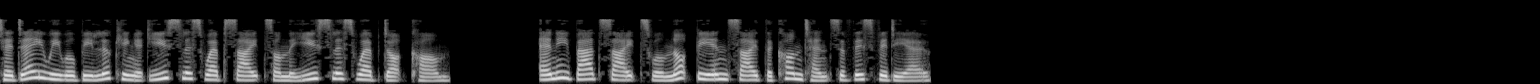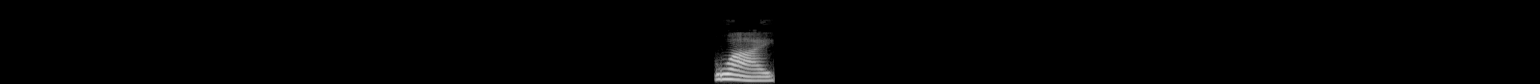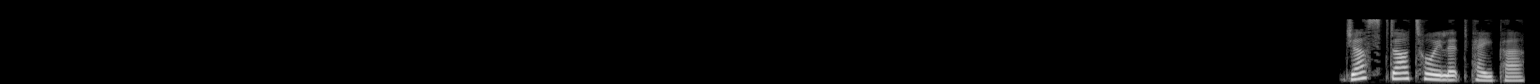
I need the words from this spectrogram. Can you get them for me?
Today we will be looking at useless websites on the uselessweb.com. Any bad sites will not be inside the contents of this video. Why? Just our toilet paper.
